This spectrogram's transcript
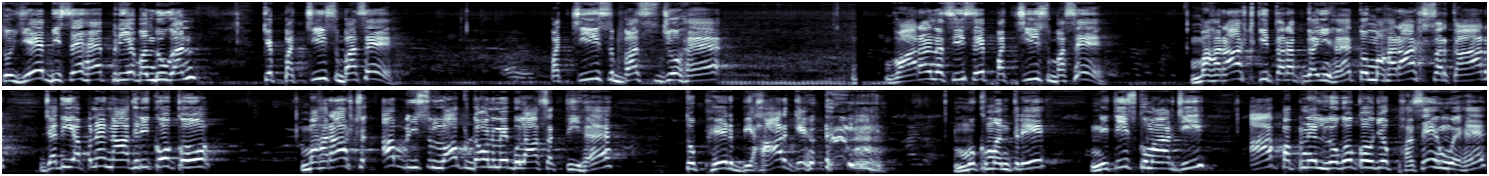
तो ये विषय है, प्रिय बंधुगण, कि 25 बसें 25 बस जो है, वाराणसी से 25 बसें महाराष्ट्र की तरफ़ गई हैं। तो महाराष्ट्र सरकार यदि अपने नागरिकों को महाराष्ट्र अब इस लॉकडाउन में बुला सकती है तो फिर बिहार के मुख्यमंत्री नीतीश कुमार जी, आप अपने लोगों को जो फंसे हुए हैं,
